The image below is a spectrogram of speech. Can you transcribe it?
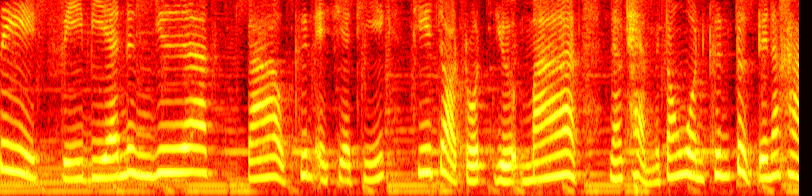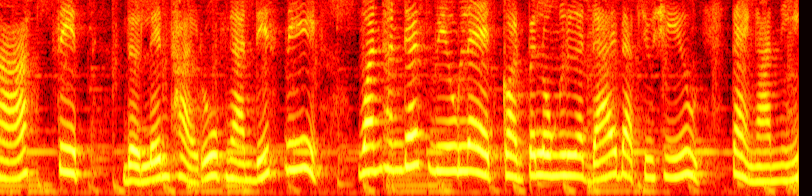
สี่ฟรีเบียร์หนึ่งเยือก 9. ขึ้นเอเชียทีคที่จอดรถเยอะมาก แล้วแถมไม่ต้องวนขึ้นตึกด้วยนะคะ 10. เดินเล่นถ่ายรูปงานดิสนีย์100 View Late ก่อนไปลงเรือได้แบบชิลๆแต่งานนี้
